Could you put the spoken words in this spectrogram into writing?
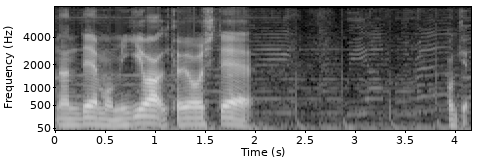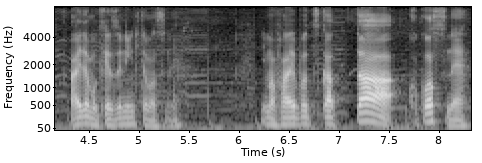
なんでもう右は許容して OK。相手も削りに来てますね。今5使った、ここっすね。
